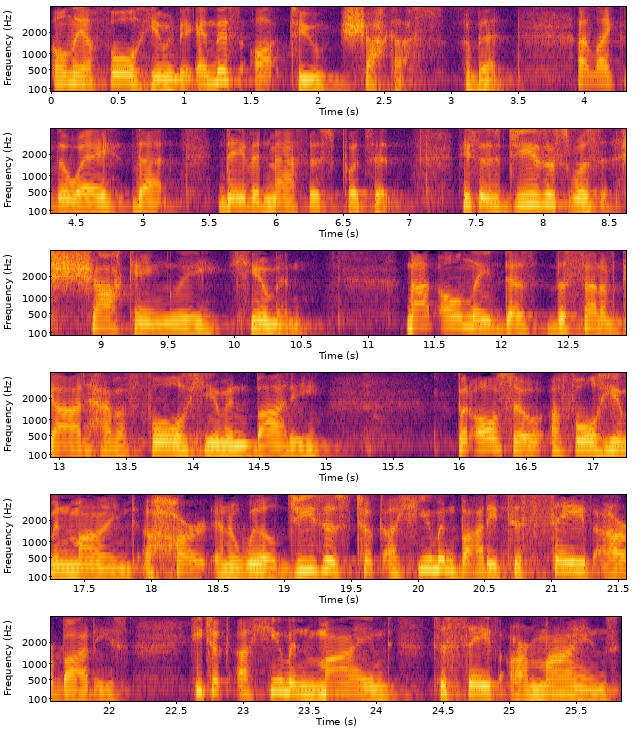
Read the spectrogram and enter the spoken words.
Only a full human being. And this ought to shock us a bit. I like the way that David Mathis puts it. He says, Jesus was shockingly human. Not only does the Son of God have a full human body, but also a full human mind, a heart, and a will. Jesus took a human body to save our bodies. He took a human mind to save our minds.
